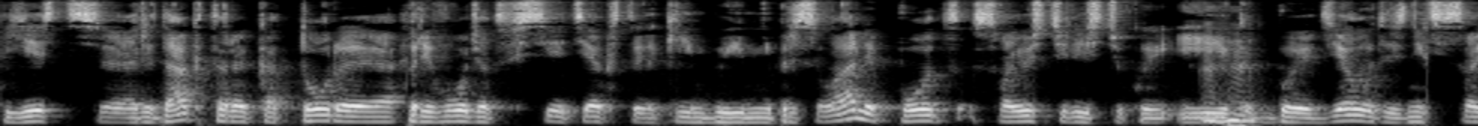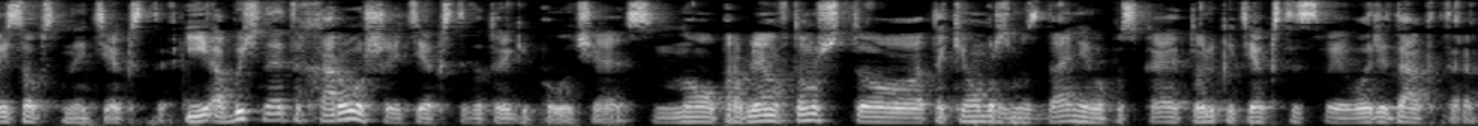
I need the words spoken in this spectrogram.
Есть редакторы, которые приводят все тексты, какие бы им ни присылали, под свою стилистику и uh-huh. как бы делают из них свои собственные тексты. И обычно это хорошие тексты в итоге получаются. Но проблема в том, что таким образом издание выпускает только тексты своего редактора.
